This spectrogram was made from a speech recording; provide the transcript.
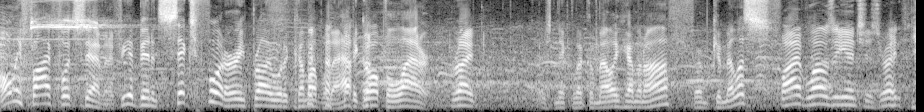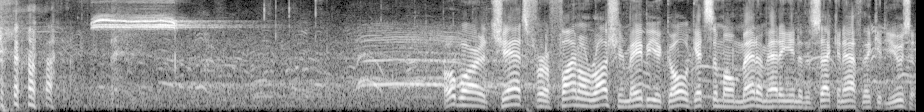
only five foot seven. If he had been a six footer, he probably would have come up with it. Had to go up the ladder. Right. There's Nick Licamelli coming off from Camillus. Five lousy inches, right? Hobart a chance for a final rush and maybe a goal, get some momentum heading into the second half. They could use it.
